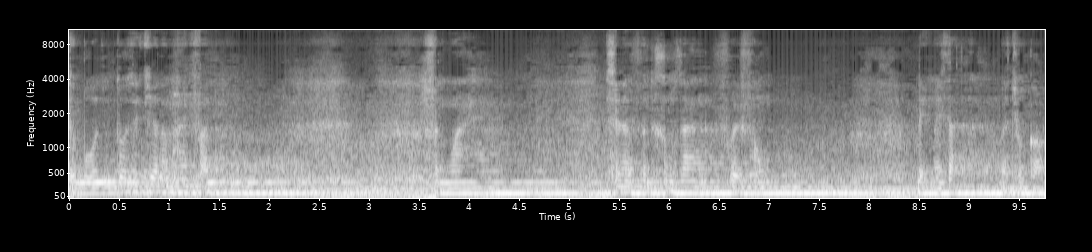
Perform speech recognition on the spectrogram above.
Tầng 4 chúng tôi sẽ chia làm hai phần. Phần ngoài sẽ là phần không gian phơi phóng để máy giặt và chuồng cọp.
